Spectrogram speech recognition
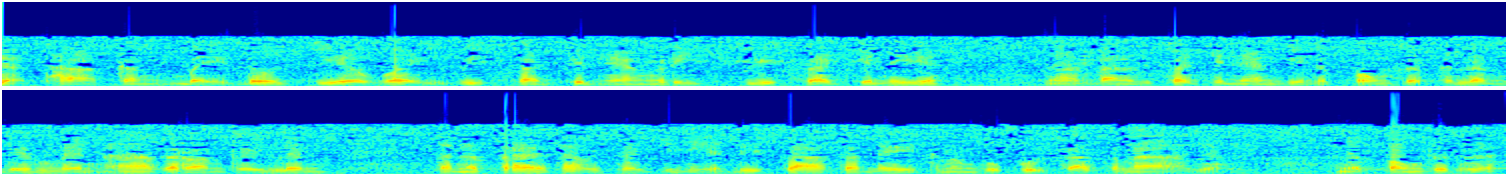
យថាកੰបីដូចជាអ្វីវិសច្ចនាងរីវិសច្ចនីណាដែលវិសច្ចនាងជានៅពងទឹកកលឹងទេមិនមែនអាករណទៅលឹងតែនៅប្រែថាវិសច្ចនីដូចសាសនាក្នុងពុទ្ធសាសនាយ៉ាងនៅពងទឹកកលឹង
